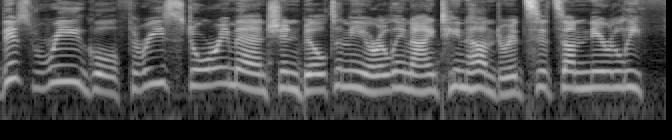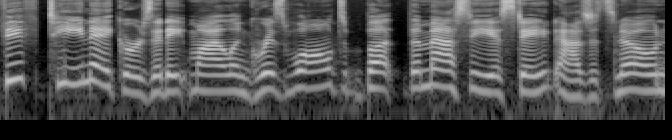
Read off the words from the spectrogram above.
This regal three-story mansion built in the early 1900s sits on nearly 15 acres at 8 Mile and Griswold, but the Massey estate, as it's known,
